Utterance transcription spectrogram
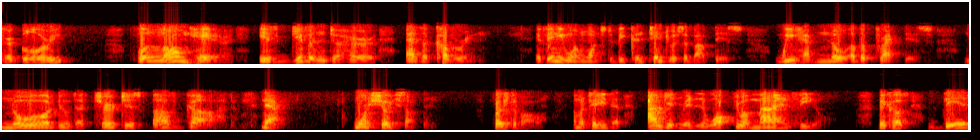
her glory? For long hair is given to her as a covering. If anyone wants to be contentious about this, we have no other practice, nor do the churches of God. Now, I want to show you something. First of all, I'm going to tell you that I'm getting ready to walk through a minefield because this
